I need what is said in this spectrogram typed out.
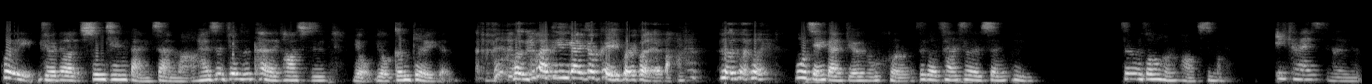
会觉得心惊胆战吗？还是就是看着他其实有有跟对人，很快应该就可以回本了吧？目前感觉如何？这个餐车的生意真的都很好，是吗？一开始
